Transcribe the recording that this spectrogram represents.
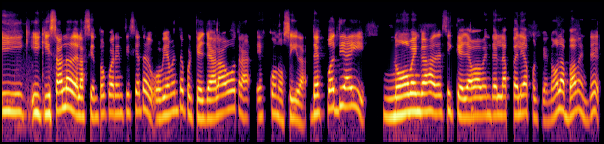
y, y quizás la de las 147, obviamente porque ya la otra es conocida. Después de ahí, no vengas a decir que ella va a vender las peleas porque no las va a vender.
